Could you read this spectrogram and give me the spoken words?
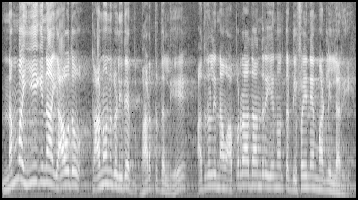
ನಮ್ಮ ಈಗಿನ ಯಾವುದು ಕಾನೂನುಗಳಿದೆ ಭಾರತದಲ್ಲಿ. ಅದರಲ್ಲಿ ನಾವು ಅಪರಾಧ ಅಂದರೆ ಏನು ಅಂತ ಡಿಫೈನೇ ಮಾಡಲಿಲ್ಲ ರೀ.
